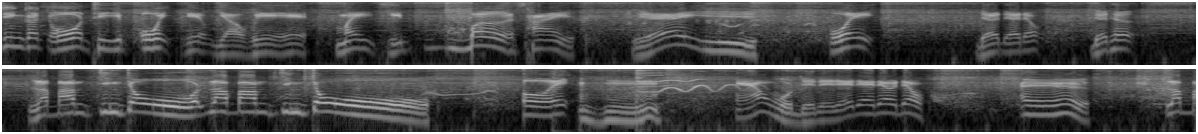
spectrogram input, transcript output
จิงกระโจถีบ โอ้ยเอวอย่าเว ไม่ถีบเบอร์ใช่เฮ้ยโอ้ย เดี๋ยวเดี๋ยวเดี๋ยวเดี๋ยวเธอระบำจิงโจระบำจิงโจโอ้ยอื้อหือแอวเดี๋ยวเดี๋ยวเดี๋ยวเดี๋ยวเดี๋ยวเออระบ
